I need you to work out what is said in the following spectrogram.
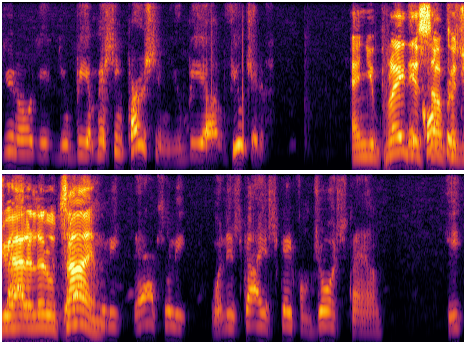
you know, you you be a missing person. You be a fugitive. And you played they yourself because you guy. had a little time. They actually, they actually, when this guy escaped from Georgetown, he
